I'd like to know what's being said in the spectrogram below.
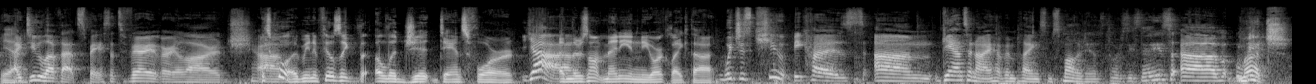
Yeah. I do love that space. It's very, very large. It's Um, cool. I mean, it feels like the, a legit dance floor. Yeah. and there's not many in New York like that. Which is cute because um, Gant and I have been playing some smaller dance floors these days. Um, we- Much.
